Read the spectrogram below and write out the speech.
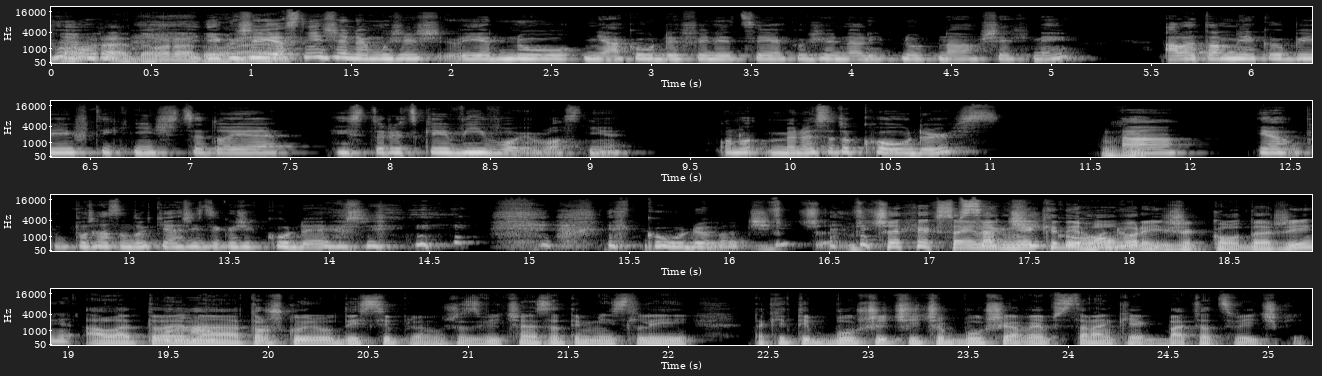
dobré, dobré, dobré. Jakože jasně, že nemůžeš jednu nějakou definici jakože nalípnout na všechny, ale tam jakoby v té knížce to je historický vývoj vlastně. Ono, jmenuje se to Coders uh-huh. a já pořád jsem to chtěla říct jako, že kodeři. Koudovači. V Čechách sa inak niekedy kódu. hovorí, že kodeři, ale to Aha. je na trošku inú disciplínu, že zvyčajne sa tým myslí takí tí bušiči, čo bušia web stránky, jak baťa cvičky.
